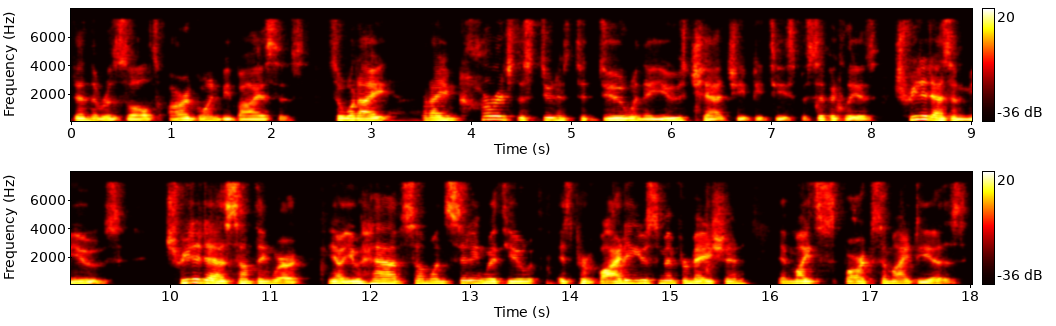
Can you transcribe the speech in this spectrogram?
then the results are going to be biases. So what I yeah. what I encourage the students to do when they use Chat GPT specifically is treat it as a muse. Treat it as something where you know you have someone sitting with you, is providing you some information. It might spark some ideas.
